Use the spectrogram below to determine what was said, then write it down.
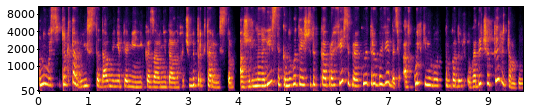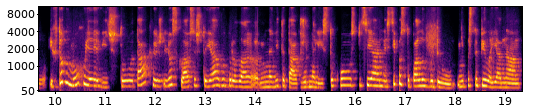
ну вось трактарыста да у мяне пляменнік казаў недавно хочу быть трактарыстам а журналістыка ну гэта яшчэ такая прафесія про якую трэба ведаць а колькі мне было там году гады чатыры там было і хто бы мог уявіць что так лёс склаўся что я выбрала менавіта так журналістыку спецыяльнасці поступала в ВДУ не поступила я на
